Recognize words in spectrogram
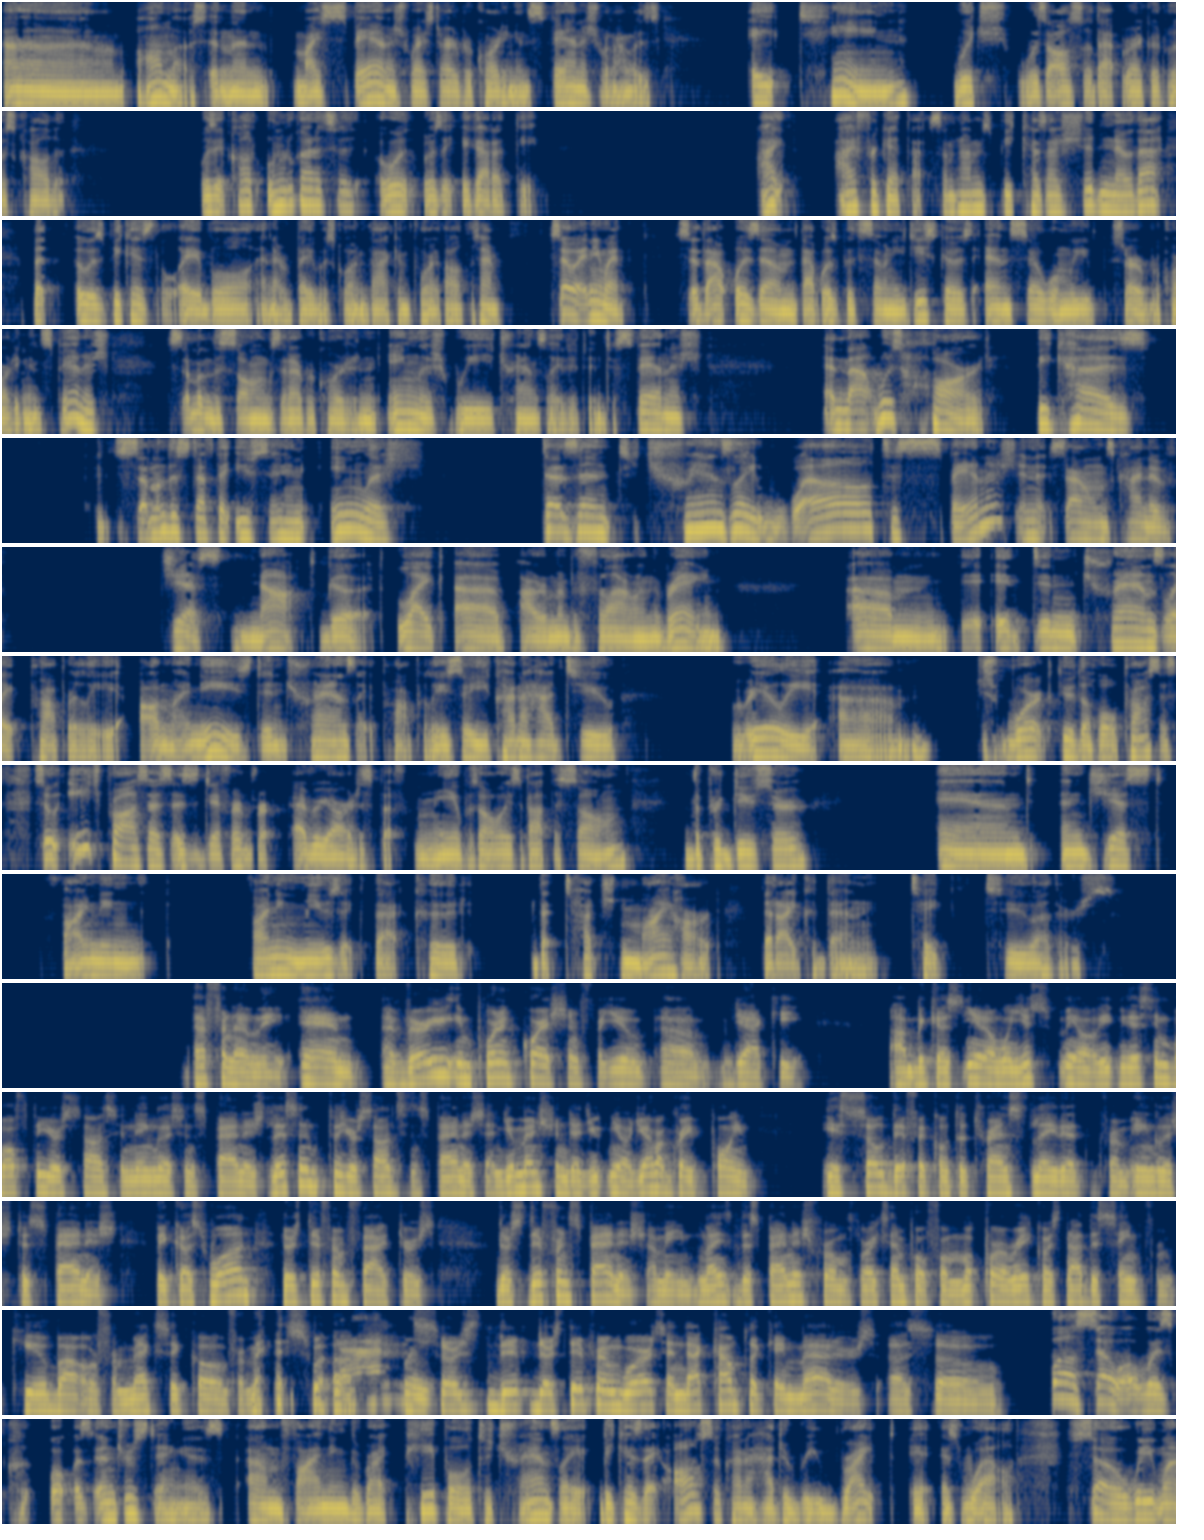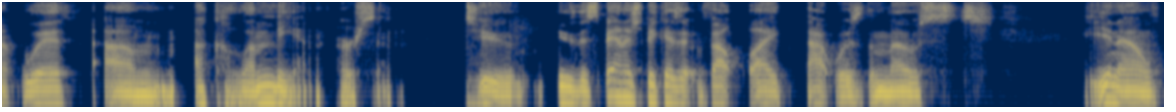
Um almost. And then my spanish where i started recording in spanish when i was 18 which was also that record was called was it called un lugar or was it a i I forget that sometimes because I should know that, but it was because the label and everybody was going back and forth all the time. So anyway, So that was um that was with Sony Discos. And so when we started recording in Spanish, some of the songs that I recorded in English, we translated into Spanish. And that was hard because some of the stuff that you say in English doesn't translate well to Spanish and it sounds kind of just not good. Like uh, I remember Flower in the Rain. Um, it, it didn't translate properly on my knees, didn't translate properly. So you kind of had to really um, just work through the whole process. So each process is different for every artist, but for me, it was always about the song, the producer, and and just finding finding music that could that touched my heart that I could then take to others. Definitely, and a very important question for you, um, Jaci, um, because you know when you you know listen both to your songs in English and Spanish. Listen to your songs in Spanish, and you mentioned that you you know you have a great point. It's so difficult to translate it from English to Spanish because one, there's different factors there's different Spanish. I mean, the Spanish from, for example, from Puerto Rico is not the same from Cuba or from Mexico and from Venezuela. Exactly. So there's, there's different words, and that complicate matters. Uh, so well, so what was what was interesting is um, finding the right people to translate because they also kind of had to rewrite it as well. So we went with um, a Colombian person to mm-hmm. do the Spanish because it felt like that was the most, you know,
